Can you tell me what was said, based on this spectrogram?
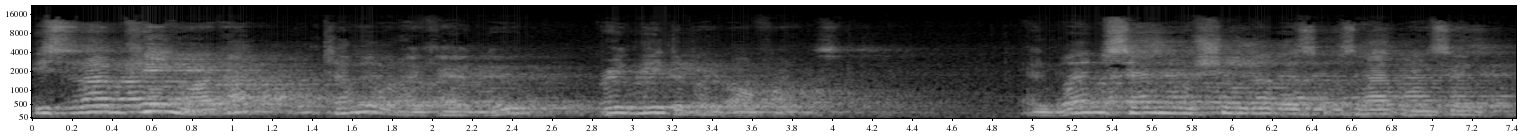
He said, I'm king, aren't I? Don't tell me what I can't do. Bring me the burnt offerings. And when Samuel showed up as it was happening, he said,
